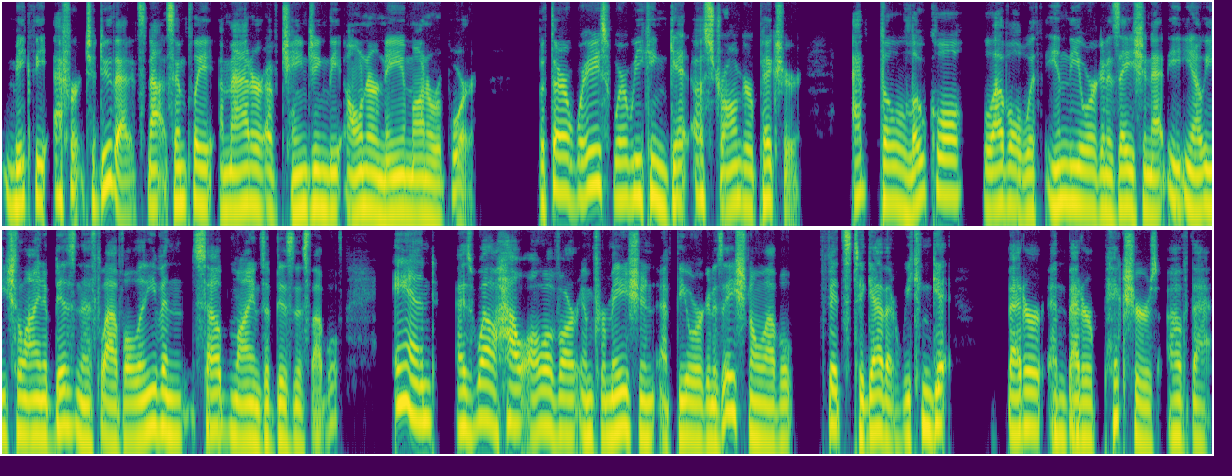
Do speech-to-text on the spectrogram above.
make the effort to do that. It's not simply a matter of changing the owner name on a report, but there are ways where we can get a stronger picture at the local level within the organization at you know each line of business level and even sub lines of business levels and as well how all of our information at the organizational level fits together we can get better and better pictures of that.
